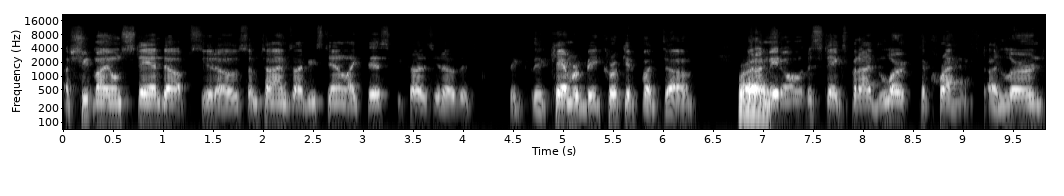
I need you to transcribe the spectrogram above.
I shoot my own stand ups. You know, sometimes I'd be standing like this because, you know, the, the, the camera be crooked, but, um, right. but I made all the mistakes, but I'd learned the craft. I learned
